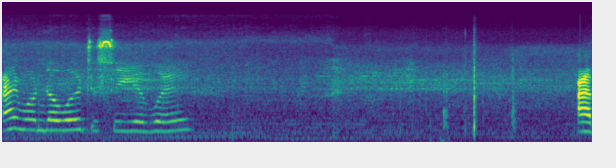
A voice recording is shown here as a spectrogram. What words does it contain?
I wonder where to see it where. I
